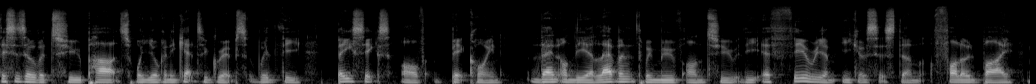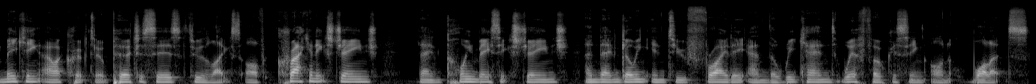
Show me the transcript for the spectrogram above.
This is over two parts where you're going to get to grips with the basics of Bitcoin. Then on the 11th, we move on to the Ethereum ecosystem, followed by making our crypto purchases through the likes of Kraken Exchange, then Coinbase Exchange, and then going into Friday and the weekend, we're focusing on wallets.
